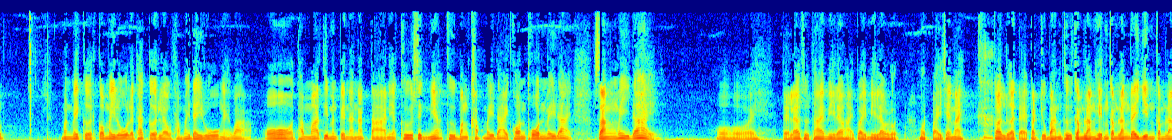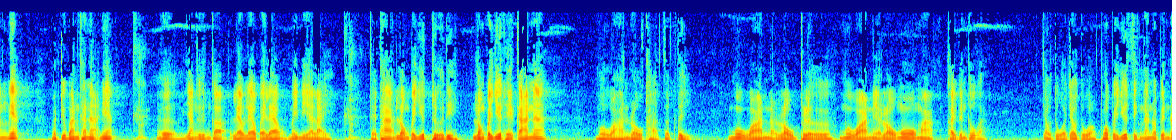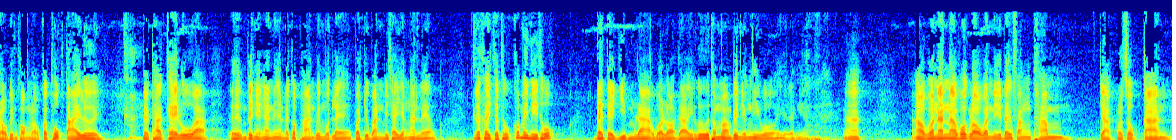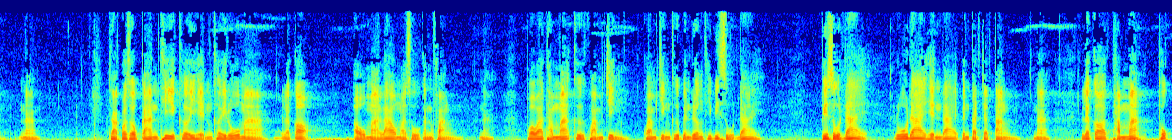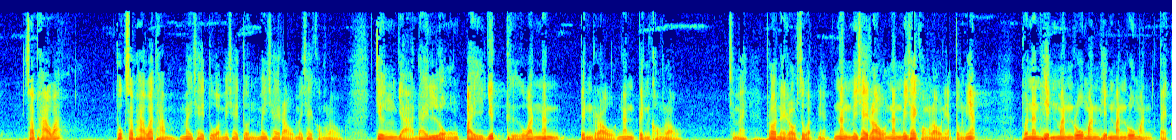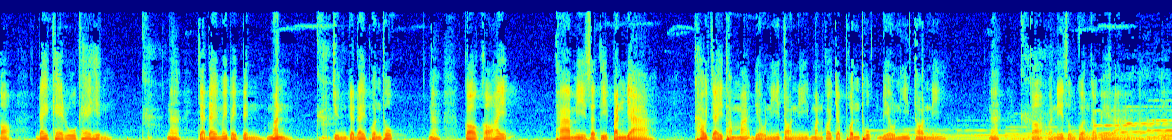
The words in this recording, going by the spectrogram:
มันไม่เกิดก็ไม่รู้เลยถ้าเกิดแล้วทำให้ได้รู้ไงว่า โอ้ธรรมะที่มันเป็นอนัตตาเนี่ยคือสิ่งเนี้ยคือบังคับไม่ได้คอนโทรลไม่ได้ สั่งไม่ได้ โอ้ยแต่แล้วสุดท้ายมีแล้วหายไปมีแล้วหมดหมดไปใช่ไหมค่ะก็เหลือแต่ปัจจุบันคือกำลังเห็นกำลังได้ยินกำลังเนี่ย ปัจจุบันขณะเนี่ยค่ะเออ อย่างอื่นก็แล้วแล้วไปแล้วไม่มีอะไรค่ะ แต่ถ้าลองไปยึดถือดิ ลองไปยึดเหตุการณ์นะ เมื่อวานเราขาดสติ เมื่อวานน่ะเราเผลอ เมื่อวานเนี่ยเราโง่มาก ใครเป็นทุกข์อะ เจ้าตัวเจ้าตัว เพราะไปยึดสิ่งนั้นว่าเป็นเราเป็นของเราก็ทุกข์ตายเลยค่ะแต่ถ้าแค่รู้ว่า เออมันเป็นอย่างนั้นอย่างนั้นแล้วก็ผ่านไปหมดแล้ว ปัจจุบันไม่ใช่อย่างนั้นแล้ว แล้วใครจะทุกข์ก็ไม่มีทุกข์ ได้แต่ยิ้มร่าหัวเราะได้ เออธรรมะมันเป็นอย่างนี้เว้ยอะไรเงี้ยนะเอาเพราะฉะนั้นนะพวกเราวันนี้ได้ฟังธรรมจากประสบการณ์ นะจากประสบการณ์ที่เคยเห็นเคยรู้มา แล้วก็เอามาเล่ามาสู่กันฟังนะเพราะว่าธรรมะคือความจริง ความจริงคือเป็นเรื่องที่พิสูจน์ได้ พิสูจน์ได้ รู้ได้เห็นได้เป็นปัจจตังนะแล้วก็ธรรมะทุกสภาวะ ทุกสภาวะธรรม ไม่ใช่ตัวไม่ใช่ตน ไม่ใช่เราไม่ใช่ของเรา จึงอย่าได้หลงไปยึดถือว่านั่นเป็นเรานั่นเป็นของเรา ใช่ไหมเพราะในเราสวดเนี่ยนั่นไม่ใช่เรา นั่นไม่ใช่ของเราเนี่ยตรงเนี้ยเพราะนั้นเห็นมันรู้มันเห็นมันรู้มัน แต่ก็ได้แค่รู้แค่เห็นค่ะนะจะได้ไม่ไปเป็นมันค่ะจึงจะได้พ้นทุกข์นะก็ขอให้ถ้ามีสติปัญญา เข้าใจธรรมะเดี๋ยวนี้ตอนนี้มันก็จะพ้นทุกข์เดี๋ยวนี้ตอนนี้นะก็วันนี้สมควรกับเวลาอะ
